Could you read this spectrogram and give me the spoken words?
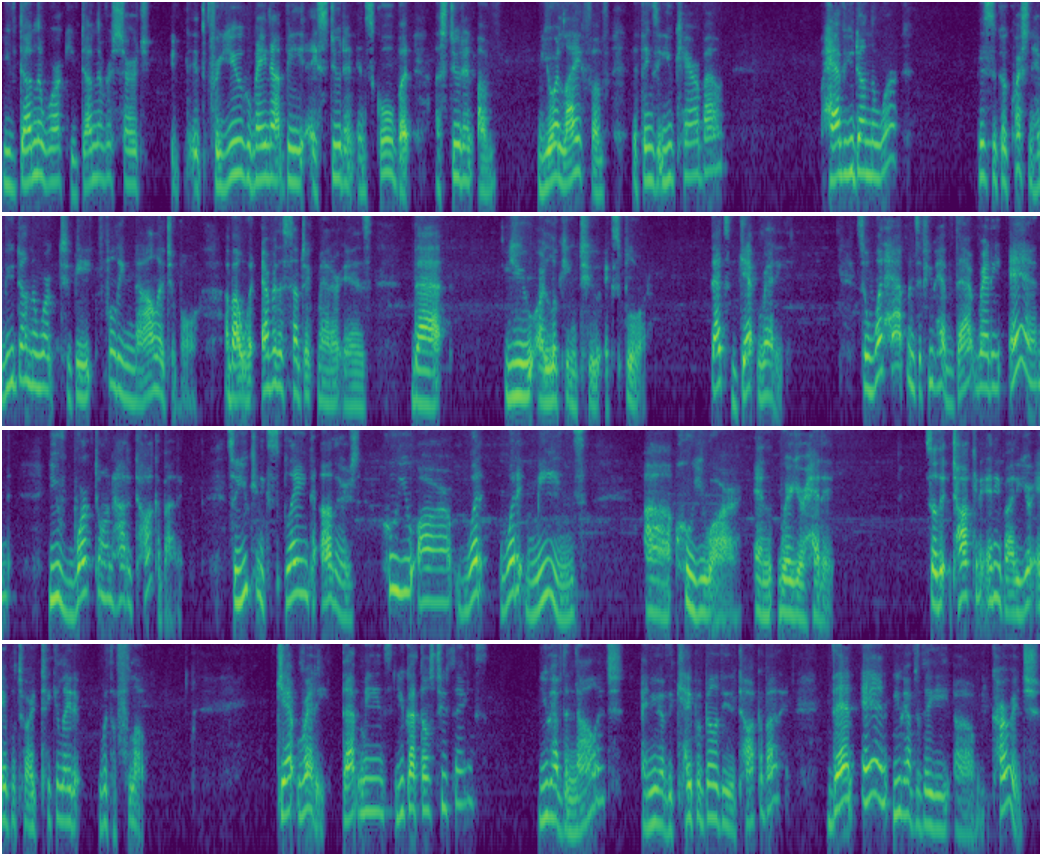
you've done the work, you've done the research. It, for you who may not be a student in school, but a student of your life, of the things that you care about, have you done the work? This is a good question. Have you done the work to be fully knowledgeable about whatever the subject matter is that you are looking to explore. That's get ready. So, what happens if you have that ready and you've worked on how to talk about it? So you can explain to others who you are, what what it means, uh, who you are, and where you're headed. So that talking to anybody, you're able to articulate it with a flow. Get ready. That means you got those two things. You have the knowledge and you have the capability to talk about it, then and you have the um, courage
